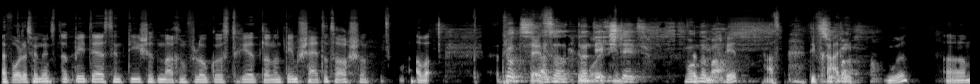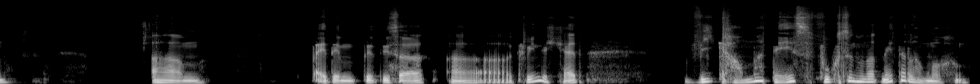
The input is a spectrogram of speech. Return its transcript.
Auf alle Dazu Fälle. muss der Peter erst ein T-Shirt machen, Flocos Triathlon, und dem scheitert es auch schon. Aber Gut, also der Deal steht. Wunderbar. Steht, passt. Die Frage Super. ist nur, ähm, ähm, bei, dem, bei dieser äh, Geschwindigkeit, wie kann man das 1500 Meter lang machen?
